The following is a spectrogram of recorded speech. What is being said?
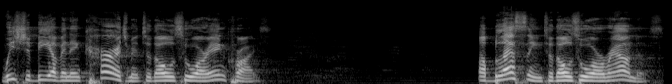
We should be of an encouragement to those who are in Christ, a blessing to those who are around us.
